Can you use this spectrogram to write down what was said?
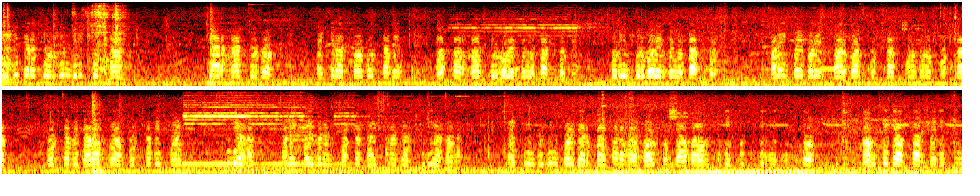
এর ভিতরে হচ্ছে অর্জুন দৃশ্য খান যার হাত দুর্বল। এক গ্লাস শরবত খাবেন আপনার হাত দুর্বলের জন্য কাজ করবে শরীর দুর্বলের জন্য কাজ করবে অনেক ভাই বলে, বারবার প্রস্তাব কোনো কোনো প্রস্তাব, প্রস্তাবে পোড়া প্রস্তাবে ক্লিয়ার হয় অনেক ভাই বলেন বসা পায়খানা যার ক্লিয়ার হয় না। একদিন দুদিন পরে যার পায়খানা হয় দল করতে আমরা ওর থেকে সুস্থ আম থেকে আপনার পেটে তিন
